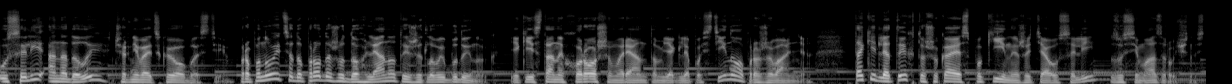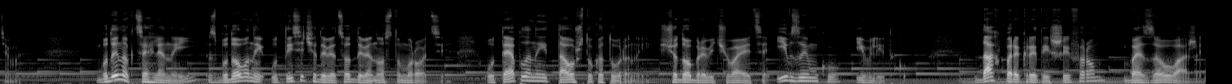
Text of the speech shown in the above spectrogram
У селі Анадоли Чернівецької області пропонується до продажу доглянутий житловий будинок, який стане хорошим варіантом як для постійного проживання, так і для тих, хто шукає спокійне життя у селі з усіма зручностями. Будинок цегляний, збудований у 1990 році, утеплений та оштукатурений, що добре відчувається і взимку, і влітку. Дах перекритий шифером без зауважень.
